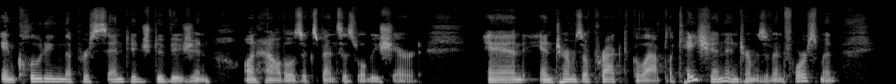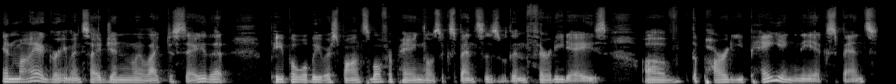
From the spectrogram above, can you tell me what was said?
including the percentage division on how those expenses will be shared. And in terms of practical application, in terms of enforcement, in my agreements, I generally like to say that people will be responsible for paying those expenses within 30 days of the party paying the expense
